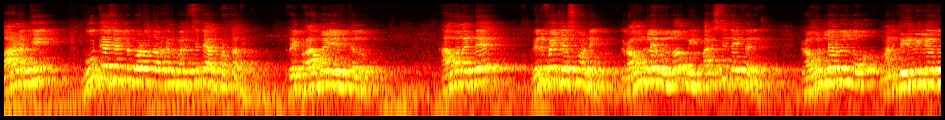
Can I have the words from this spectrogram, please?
వాళ్ళకి బూత్ ఏజెంట్లు కూడా దొరకని పరిస్థితి ఏర్పడుతుంది రేపు రాబోయే ఎన్నికలు. కావాలంటే వెరిఫై చేసుకోండి. గ్రౌండ్ లెవెల్లో మీ పరిస్థితి ఏంటని గ్రౌండ్ లెవెల్లో మనకి ఏమీ లేదు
